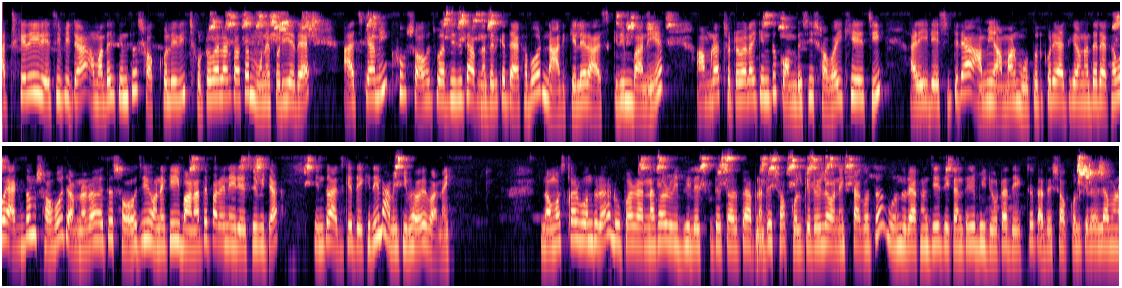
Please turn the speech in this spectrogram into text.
আজকের এই রেসিপিটা আমাদের কিন্তু সকলেরই ছোটোবেলার কথা মনে করিয়ে দেয়। আজকে আমি খুব সহজ পদ্ধতিতে আপনাদেরকে দেখাবো নারকেলের আইসক্রিম বানিয়ে। আমরা ছোটোবেলায় কিন্তু কম বেশি সবাই খেয়েছি। আর এই রেসিপিটা আমি আমার মতন করে আজকে আপনাদের দেখাবো। একদম সহজ, আপনারা হয়তো সহজেই অনেকেই বানাতে পারেন এই রেসিপিটা কিন্তু আজকে দেখে নিন আমি কীভাবে বানাই। নমস্কার বন্ধুরা, রূপার রান্নাঘর উইথ ভিলেজ ফুডের তরফে আপনাদের সকলকে রইলে অনেক স্বাগত। বন্ধুরা, এখন যে যেখান থেকে ভিডিওটা দেখছ, তাদের সকলকে রইলে আমার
